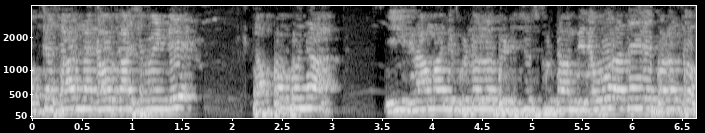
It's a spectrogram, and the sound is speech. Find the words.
ఒక్కసారి నాకు అవకాశం ఏంటి? తప్పకుండా ఈ గ్రామాన్ని గుండెల్లో పెట్టి చూసుకుంటాం. మీరు ఎవరు అధైర్యపడద్దు.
